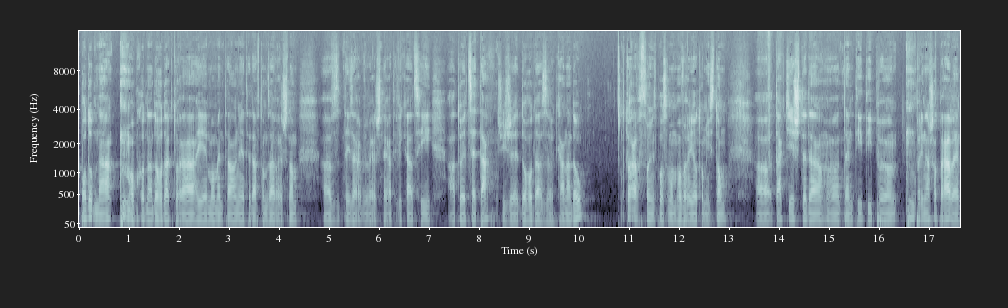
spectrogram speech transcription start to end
podobná obchodná dohoda, ktorá je momentálne teda v tom záverečnom v tej záverečnej ratifikácii a to je CETA, čiže dohoda s Kanadou, ktorá svojím spôsobom hovorí o tom istom. Taktiež teda ten TTIP prinášal práve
